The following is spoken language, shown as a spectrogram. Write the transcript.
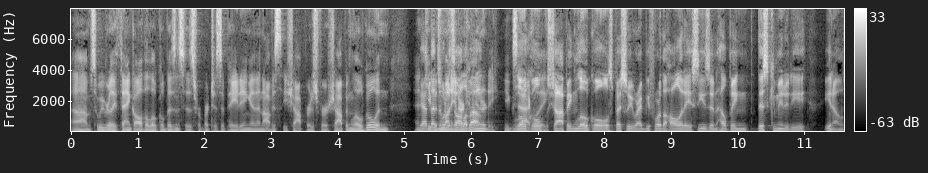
Um, so we really thank all the local businesses for participating, and then obviously shoppers for shopping local and and Yeah, keeping the money in our about. community. Exactly. Local shopping, local, especially right before the holiday season, helping this community, you know,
